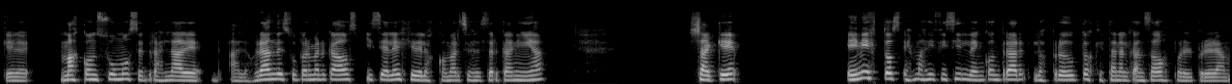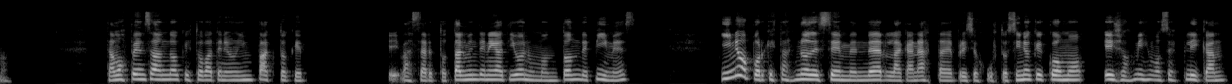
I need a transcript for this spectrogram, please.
que más consumo se traslade a los grandes supermercados y se aleje de los comercios de cercanía ya que en estos es más difícil de encontrar los productos que están alcanzados por el programa. Estamos pensando que esto va a tener un impacto que eh, va a ser totalmente negativo en un montón de pymes, y no porque estas no deseen vender la canasta de precios justos, sino que como ellos mismos explican,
